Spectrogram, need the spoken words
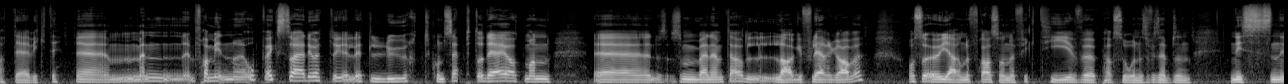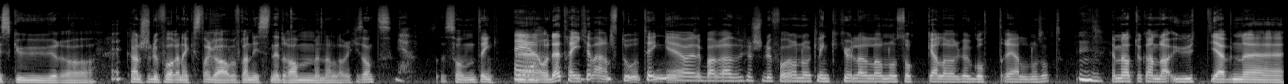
at det er viktig. Eh, men fra min oppvekst så er det jo et litt lurt konsept, og det er jo at man, eh, som ble nevnt her, lager flere gaver. Og så gjerne fra sånne fiktive personer, som f.eks. Sånn nissen i skur, og kanskje du får en ekstra gave fra nissen i Drammen, eller ikke sant. Ja. Sånne ting. Ja. Eh, og det trenger ikke være en stor ting. eh, det Bare Kanskje du får noe klinkekull eller noe sokke eller godteri eller noe sånt. Mm. Men at du kan da utjevne eh,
